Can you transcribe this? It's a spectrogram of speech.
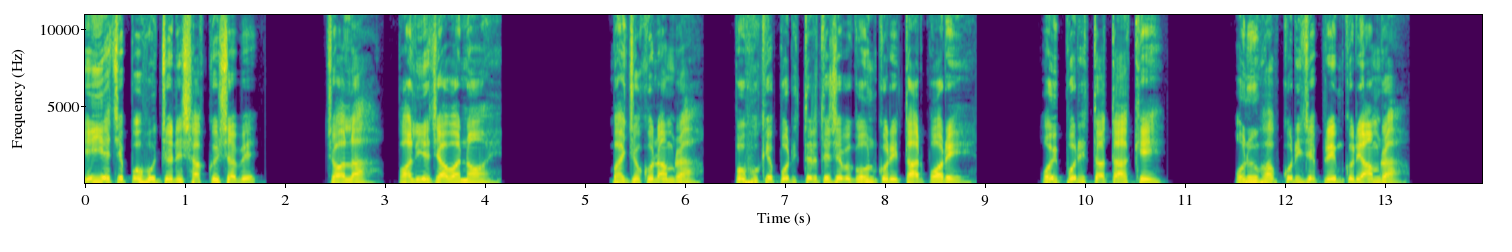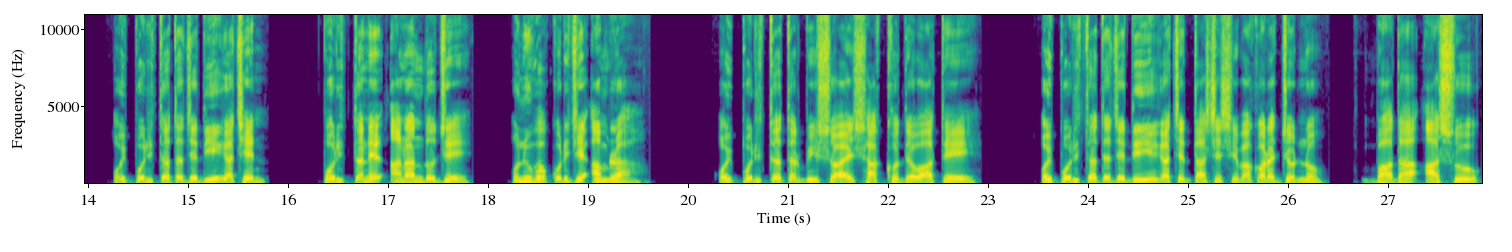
এই আছে প্রভুর জন্য সাক্ষ্য হিসাবে চলা, পালিয়ে যাওয়া নয়। ভাই, যখন আমরা প্রভুকে পরিত্রাত হিসেবে গ্রহণ করি, তারপরে ওই পরিত্রাতাকে অনুভব করি যে, প্রেম করি আমরা, ওই পরিত্রাতা যে দিয়ে গেছেন, পরিত্রাণের আনন্দ যে অনুভব করি যে আমরা, ওই পরিত্রাতার বিষয়ে সাক্ষ্য দেওয়াতে ওই পরিত্রাতা যে দিয়ে গেছেন তা সে সেবা করার জন্য। বাধা আসুক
